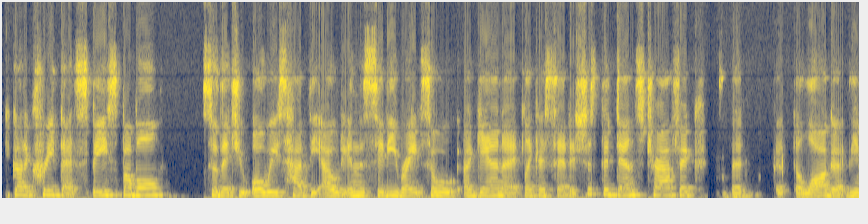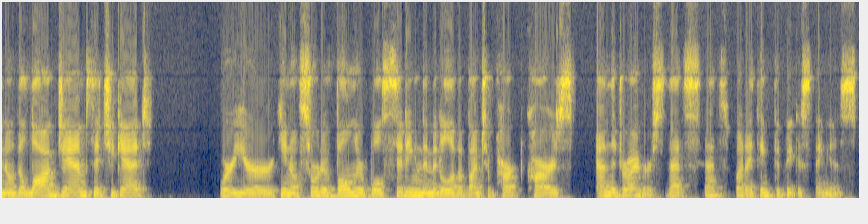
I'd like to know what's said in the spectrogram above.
You got to create that space bubble so that you always have the out in the city, right? So again, I, like I said, it's just the dense traffic, the, the, the log, you know, the log jams that you get where you're, you know, sort of vulnerable sitting in the middle of a bunch of parked cars and the drivers. That's that's what I think the biggest thing is.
